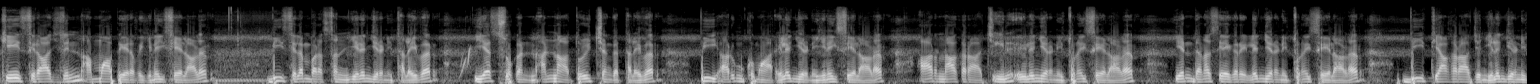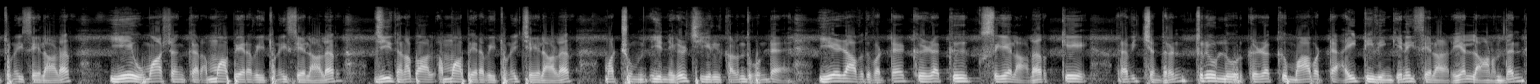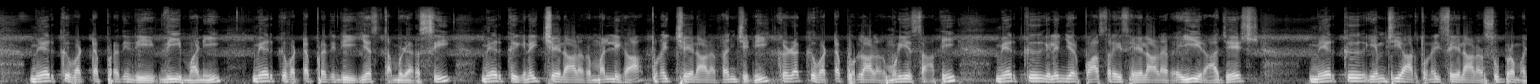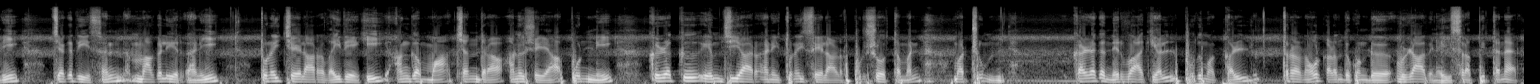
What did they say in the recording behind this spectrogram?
கே. சிராஜுதீன் அம்மா பேரவை இணை செயலாளர் பி. சிலம்பரசன் இளைஞரணி தலைவர் எஸ். சுகன் அண்ணா தொழிற்சங்க தலைவர் பி அருண்குமார் இளைஞரணி இணை செயலாளர் ஆர் நாகராஜ் இளைஞரணி துணை செயலாளர் என் தனசேகர இளைஞரணி துணை செயலாளர் பி தியாகராஜன் இளைஞரணி துணை செயலாளர் ஏ உமாசங்கர் அம்மா பேரவை துணை செயலாளர் ஜி தனபால் அம்மா பேரவை துணை செயலாளர் மற்றும் இந்நிகழ்ச்சியில் கலந்து கொண்ட ஏழாவது வட்ட கிழக்கு செயலாளர் கே ரவிச்சந்திரன் திருவள்ளூர் கிழக்கு மாவட்ட ஐடி விங் இணை செயலாளர் எல் ஆனந்தன் மேற்கு வட்ட பிரதிநிதி வி மணி மேற்கு வட்ட பிரதிநிதி எஸ் தமிழரசி மேற்கு இணைச் செயலாளர் மல்லிகா துணைச் செயலாளர் ரஞ்சினி கிழக்கு வட்ட பொருளாளர் முனியசாமி மேற்கு இளைஞர் பாசறை செயலாளர் இ. ராஜேஷ் மேற்கு எம்ஜிஆர் துணை செயலாளர் சுப்பிரமணி ஜெகதீசன் மகளிர் அணி துணைச் செயலாளர் வைதேகி அங்கம்மா சந்திரா அனுஷயா பொன்னி கிழக்கு எம்ஜிஆர் அணி துணை செயலாளர் புருஷோத்தமன் மற்றும் கழக நிர்வாகிகள் பொதுமக்கள் திறனோர் கலந்து கொண்டு விழாவினை சிறப்பித்தனர்.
